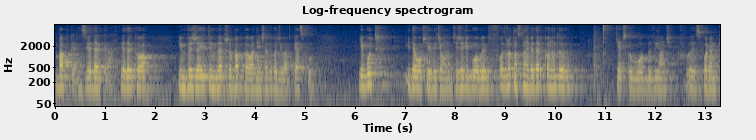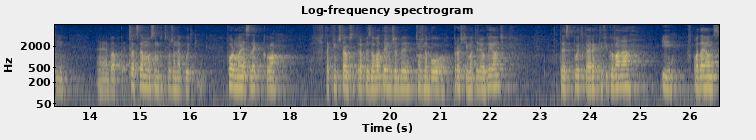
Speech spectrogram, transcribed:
babkę z wiaderka. Wiaderko im wyżej, tym lepsza babka, ładniejsza wychodziła w piasku. Jebut i dało się wyciągnąć. Jeżeli byłoby w odwrotną stronę wiaderko, no to kiepsko byłoby wyjąć z foremki e, babkę. Tak samo są tworzone płytki. Forma jest lekko w takim kształcie trapezowatym, żeby można było prościej materiał wyjąć. To jest płytka rektyfikowana i wkładając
